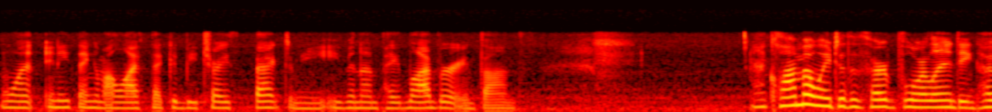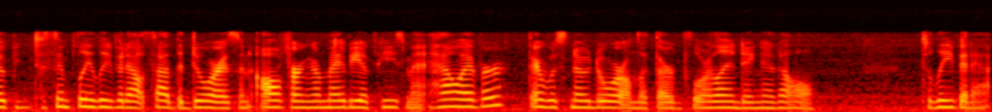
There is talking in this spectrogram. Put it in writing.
want anything in my life that could be traced back to me, even unpaid library fines. I climbed my way to the third floor landing, hoping to simply leave it outside the door as an offering or maybe appeasement. However, there was no door on the third floor landing at all to leave it at.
